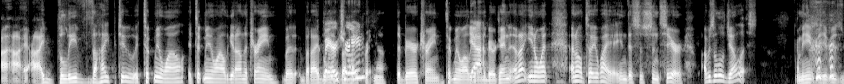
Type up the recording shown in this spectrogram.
I, I, believe the hype too. It took me a while. It took me a while to get on the train, but but I believe bear the train? hype right now. The bear train it took me a while to yeah. get on the bear train, and I, you know what? And I'll tell you why. And this is sincere. I was a little jealous. I mean, he, he was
